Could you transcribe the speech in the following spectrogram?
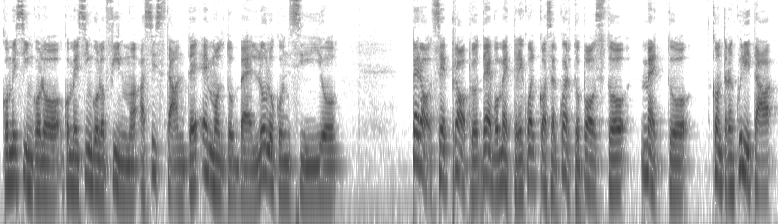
come singolo, come singolo film a sé stante è molto bello, lo consiglio. Però se proprio devo mettere qualcosa al quarto posto, metto con tranquillità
